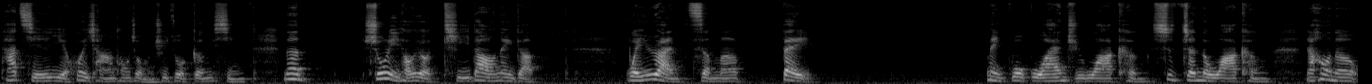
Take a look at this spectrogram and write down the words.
它其实也会常常通知我们去做更新。那书里头有提到那个微软怎么被。美国国安局挖坑是真的挖坑，然后呢，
